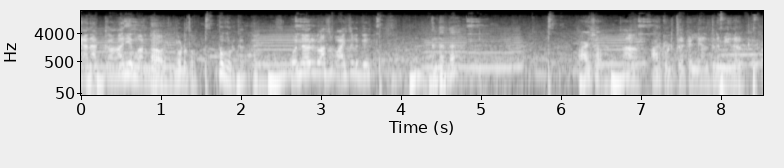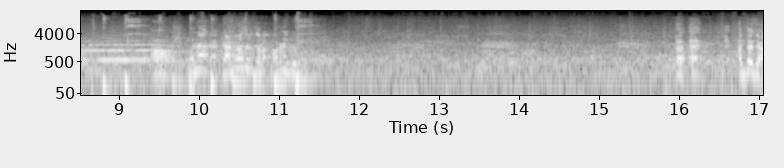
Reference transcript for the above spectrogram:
ഞാൻ ആ കാര്യം ആ മറന്നു ഇങ്ങോട്ടോ ഇപ്പൊ കൊടുക്കാം. ഒന്നാ ഒരു ഗ്ലാസ് പായസം എടുക്ക്. എന്താ പായസം? ആ കൊടുത്ത കല്യാണത്തിന് മെയിനാൾക്ക് ആ പിന്നെ രണ്ട് പ്രാവശ്യം എടുത്തോളാം. ഒരെണ്ണം എനിക്ക് എടുത്തു എന്താ ചാ?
